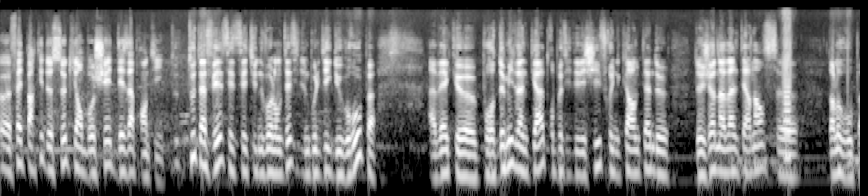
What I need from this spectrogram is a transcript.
euh, faites partie de ceux qui embauchaient des apprentis. Tout, tout à fait, c'est une volonté, c'est une politique du groupe. Avec euh, pour 2024, on peut citer des chiffres, une quarantaine de, de jeunes en alternance euh, dans le groupe.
